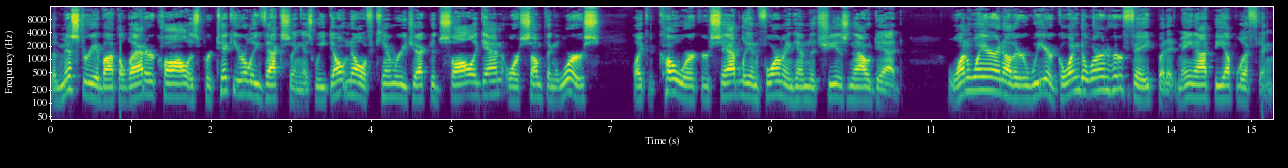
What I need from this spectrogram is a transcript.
The mystery about the latter call is particularly vexing as we don't know if Kim rejected Saul again or something worse, like a coworker sadly informing him that she is now dead. One way or another, we are going to learn her fate, but it may not be uplifting.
